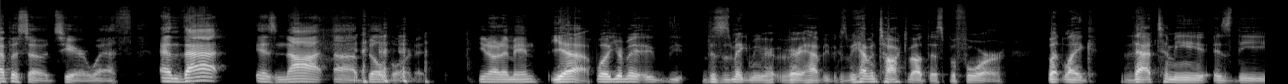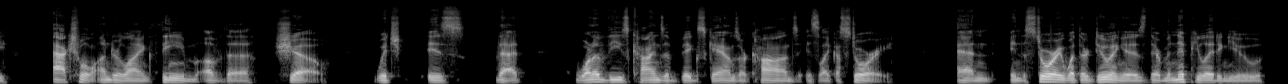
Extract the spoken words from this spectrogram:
episodes here with, and that is not uh, billboarded. you know what I mean? Yeah. Well, you're this is making me very happy because we haven't talked about this before, but like that to me is the actual underlying theme of the show, which is that one of these kinds of big scams or cons is like a story. And in the story, what they're doing is they're manipulating you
